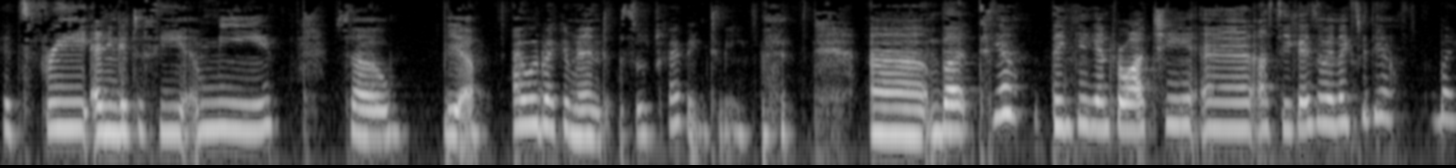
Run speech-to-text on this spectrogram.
It's free and you get to see me. So yeah i would recommend subscribing to me. Um but yeah thank you again for watching and i'll see you guys in my next video. Bye.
